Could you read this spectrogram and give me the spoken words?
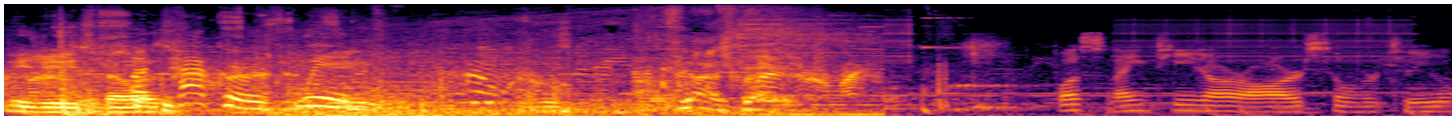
GG's, fellas. Attackers win. Flashbang. Plus 19 RR, silver 2. Should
